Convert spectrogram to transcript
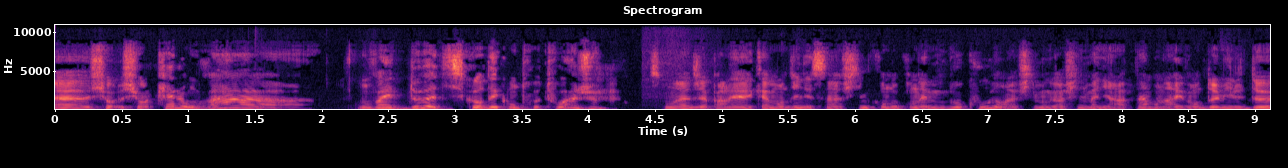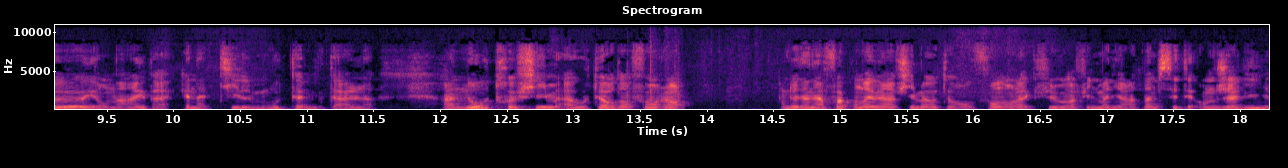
euh, sur, sur lequel on va, on va être deux à discorder contre toi. Je, parce qu'on a déjà parlé avec Amandine et c'est un film qu'on aime beaucoup dans la filmographie de Mani Ratnam. On arrive en 2002 et on arrive à Kanatil Mutamital, un autre film à hauteur d'enfant. Alors, la dernière fois qu'on avait un film à hauteur d'enfant dans la filmographie de Mani Ratnam, c'était Anjali,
